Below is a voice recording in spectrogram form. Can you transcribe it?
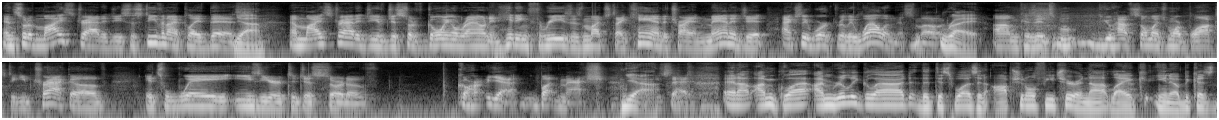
And sort of my strategy, so Steve and I played this. Yeah. And my strategy of just sort of going around and hitting threes as much as I can to try and manage it actually worked really well in this mode. Right. Um, because it's you have so much more blocks to keep track of. It's way easier to just sort of, gar- yeah, button mash. Yeah. like you said. And I'm, I'm glad. I'm really glad that this was an optional feature and not like you know because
